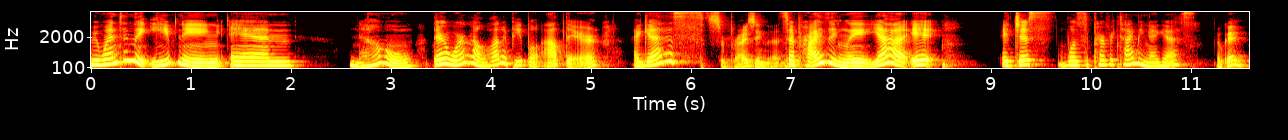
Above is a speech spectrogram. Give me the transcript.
we went in the evening, and no, there were a lot of people out there. I guess surprising that. surprisingly, yeah, it it just was the perfect timing. I guess. okay.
